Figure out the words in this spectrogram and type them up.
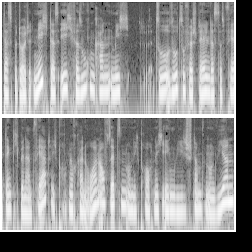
Das bedeutet nicht, dass ich versuchen kann, mich so, so zu verstellen, dass das Pferd denkt, ich bin ein Pferd, ich brauche mir auch keine Ohren aufsetzen und ich brauche nicht irgendwie stampfen und wiehern.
